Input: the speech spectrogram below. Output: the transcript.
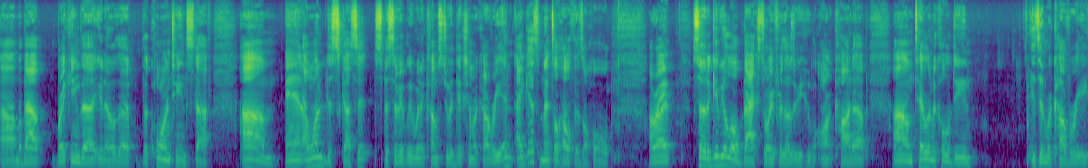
um, about breaking the, you know, the, the quarantine stuff. Um, and I want to discuss it specifically when it comes to addiction recovery and I guess mental health as a whole. All right, so to give you a little backstory for those of you who aren't caught up, um, Taylor Nicole Dean is in recovery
